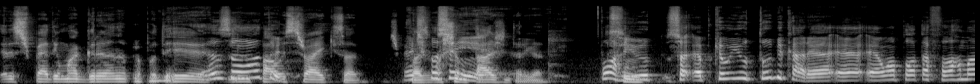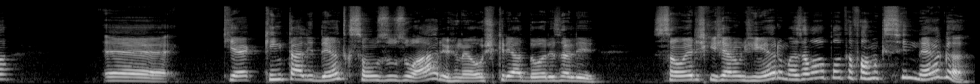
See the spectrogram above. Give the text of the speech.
eles te pedem uma grana para poder Exato. limpar o strike, sabe? Tipo, é, faz tipo uma assim, chantagem, tá ligado? Porra, é porque o YouTube, cara, é, é, é uma plataforma é, que é quem tá ali dentro, que são os usuários, né, os criadores ali. São eles que geram dinheiro, mas ela é uma plataforma que se nega.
